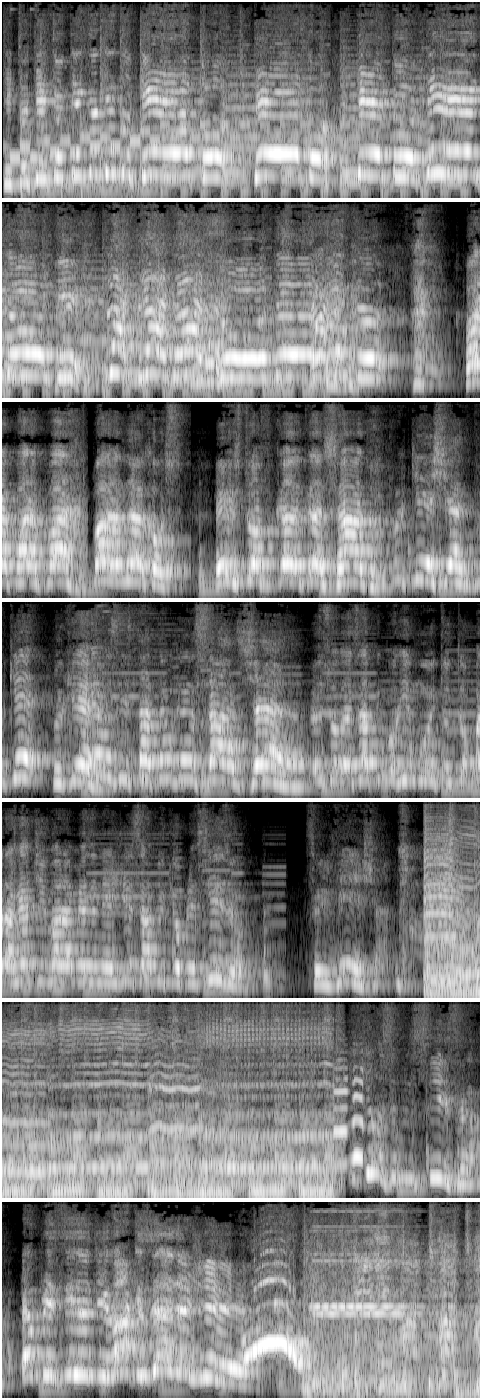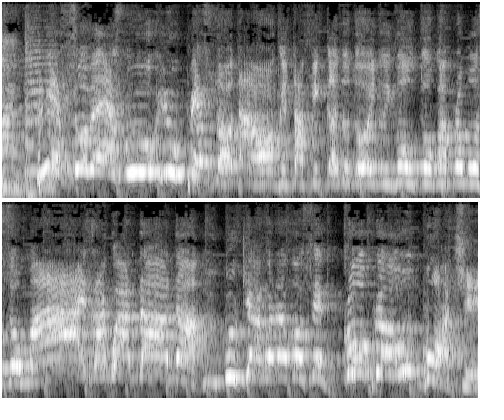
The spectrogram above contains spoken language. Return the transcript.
Tito, tito, tito, tito, tito, tito, tito, tito, tito. Para, para, para, para, Knuckles! Eu estou ficando cansado! Por que, Shadow? Por quê? Por quê? Por que você está tão cansado, Shadow? Eu estou cansado porque corri muito, então para reativar a minha energia, sabe o que eu preciso? Cerveja? Precisa? Eu preciso de Rock's Energy! Isso mesmo! E o pessoal da Rock está ficando doido e voltou com a promoção mais aguardada! Porque agora você compra um pote,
